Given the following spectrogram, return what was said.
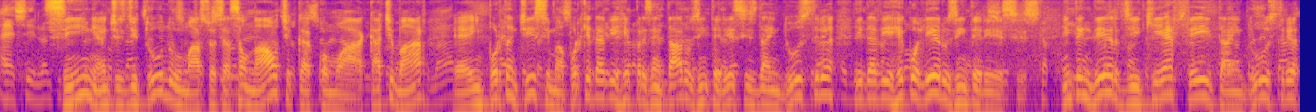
É, sim, antes de tudo, uma associação náutica como a Catmar é importantíssima porque deve representar os interesses da indústria e deve recolher os interesses, entender de que é feita a indústria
